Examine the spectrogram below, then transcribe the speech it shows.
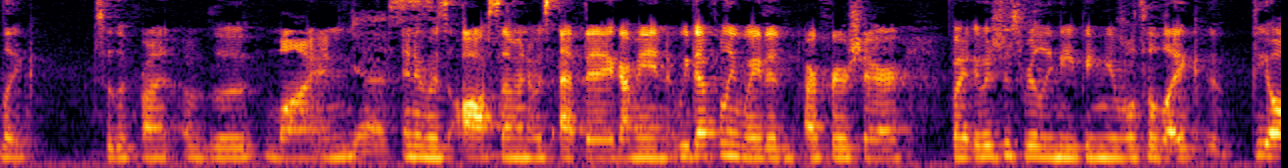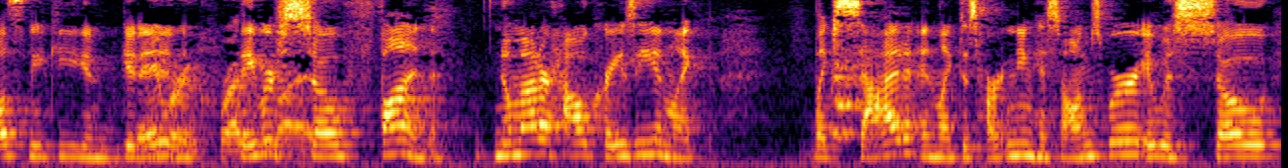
like to the front of the line. Yes. and it was awesome, and it was epic. I mean, we definitely waited our fair share. But it was just really neat being able to like be all sneaky and get They in. were incredible They were so fun. No matter how crazy and like like sad and like disheartening his songs were it was so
